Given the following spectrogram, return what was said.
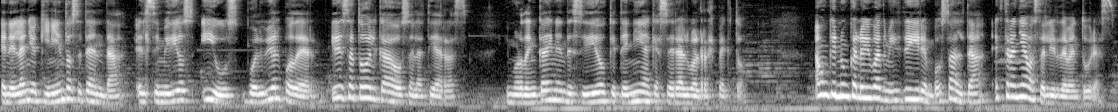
En el año 570, el semidios Ius volvió al poder y desató el caos en las tierras, y Mordenkainen decidió que tenía que hacer algo al respecto. Aunque nunca lo iba a admitir en voz alta, extrañaba salir de aventuras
